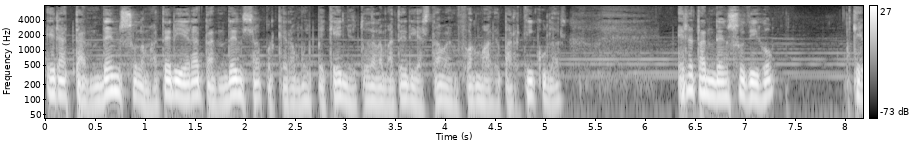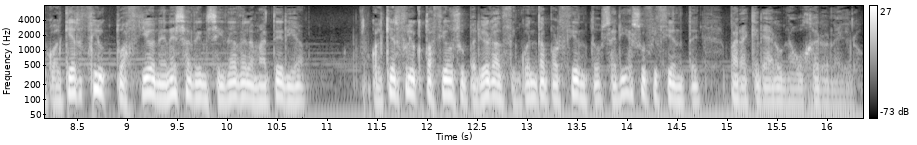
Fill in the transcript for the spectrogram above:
era tan denso, la materia era tan densa, porque era muy pequeño y toda la materia estaba en forma de partículas, era tan denso, digo, que cualquier fluctuación en esa densidad de la materia, cualquier fluctuación superior al 50%, sería suficiente para crear un agujero negro.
